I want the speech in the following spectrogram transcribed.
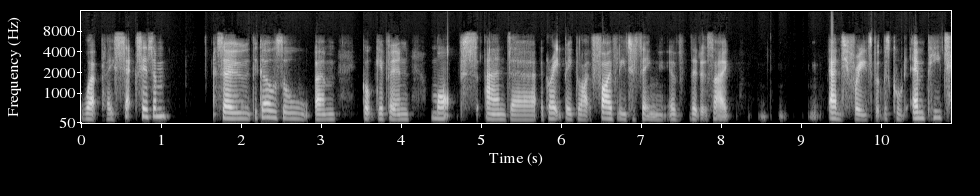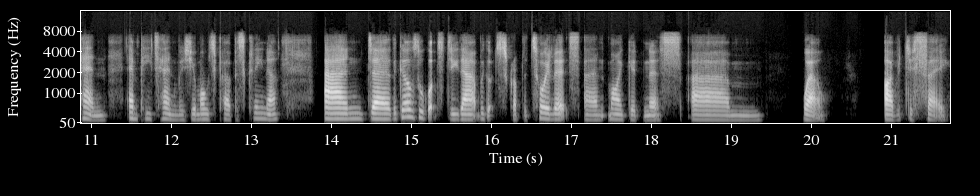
workplace sexism. So the girls all um, got given mops and uh, a great big like five litre thing of that looks like antifreeze, but was called MP10. MP10 was your multi-purpose cleaner, and uh, the girls all got to do that. We got to scrub the toilets, and my goodness, um, well, I would just say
